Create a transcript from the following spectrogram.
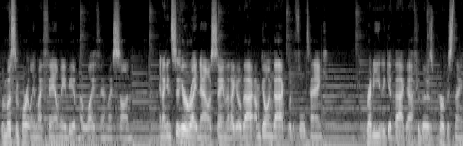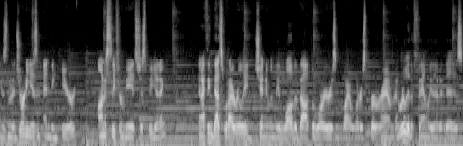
but most importantly, my family, be it my wife and my son. And I can sit here right now saying that I go back, I'm going back with a full tank, ready to get back after those purpose things. And the journey isn't ending here honestly, for me, it's just beginning. And I think that's what I really genuinely love about the Warriors and Quiet Waters program and really the family that it is.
